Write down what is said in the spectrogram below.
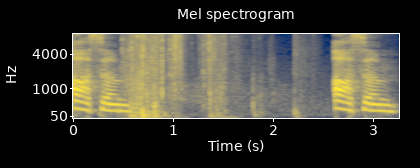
Awesome. Awesome.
